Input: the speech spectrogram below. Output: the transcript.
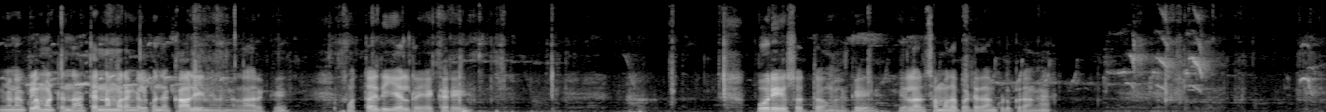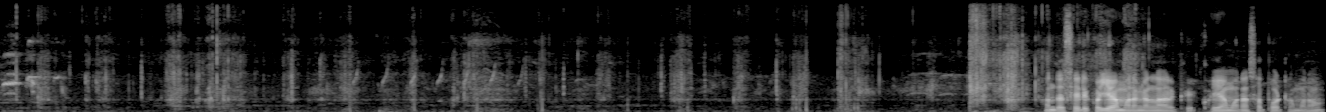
இங்கனக்குள்ளே மட்டும்தான் தென்னை மரங்கள் கொஞ்சம் காலி நிலங்கள்லாம் இருக்குது மொத்தம் இது ஏழரை ஏக்கரு. பூரிய சொத்து அவங்களுக்கு. எல்லோரும் சம்மந்தப்பட்டு தான் கொடுக்குறாங்க. அந்த சைடு கொய்யா மரங்கள்லாம் இருக்குது கொய்யா மரம் சப்போட்டா மரம்.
